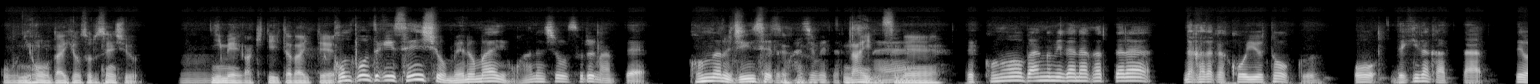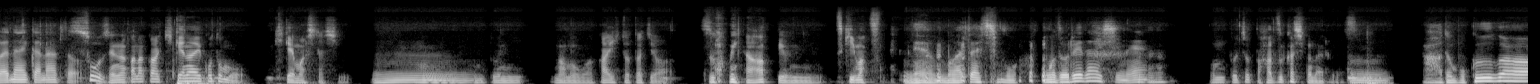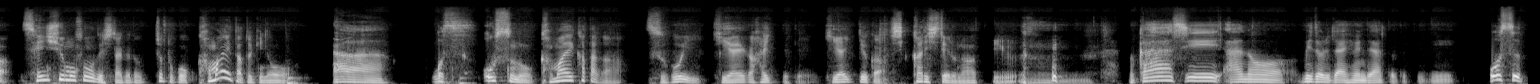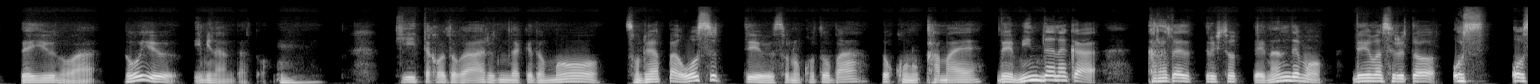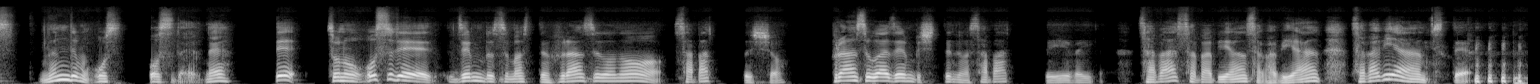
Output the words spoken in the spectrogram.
こう日本を代表する選手うん2名が来ていただいて、根本的に選手を目の前にお話をするなんて、こんなの人生でも初めてですね。ないです。ね。で、この番組がなかったら、なかなかこういうトークをできなかったではないかなと。そうですね。なかなか聞けないことも聞けましたし、うーん。本当に今の若い人たちはすごいなっていうのにつきますね。ね、もう私も戻れないしね。本当ちょっと恥ずかしくなるんです。うん。ああ、でも僕が、先週もそうでしたけど、ちょっとこう構えた時のああ、押す。オスの構え方がすごい気合が入ってて、気合っていうかしっかりしてるなっていう。昔、あの、緑代表に出会った時に、押すっていうのはどういう意味なんだとうん聞いたことがあるんだけども、そのやっぱり押すっていうその言葉とこの構え。で、みんななんか、体やってる人って何でも電話すると、押す、押す、何でも押す、押すだよね。で、その押すで全部済ますってフランス語のサバと一緒。フランス語は全部知ってるのはサバって言えばいい。サバ、サバビアン、サバビアン、サバビアンつって。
